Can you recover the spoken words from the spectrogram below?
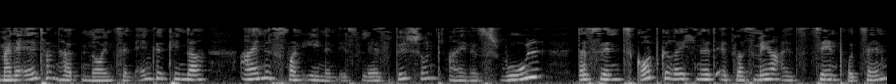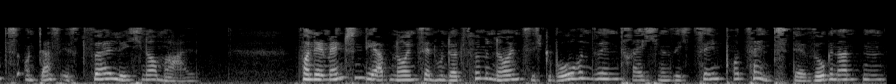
Meine Eltern hatten 19 Enkelkinder, eines von ihnen ist lesbisch und eines schwul. Das sind grob gerechnet etwas mehr als 10 Prozent und das ist völlig normal. Von den Menschen, die ab 1995 geboren sind, rechnen sich 10 Prozent der sogenannten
